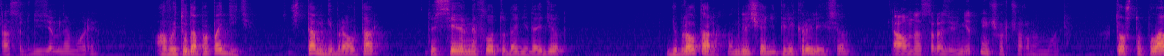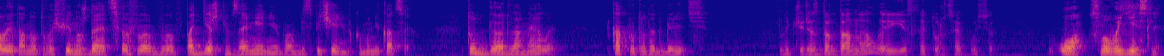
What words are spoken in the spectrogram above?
А Средиземное море? А вы туда попадите. Там Гибралтар. То есть Северный флот туда не дойдет. Гибралтар англичане перекрыли и все. А у нас разве нет ничего в Черном море? То, что плавает, оно вообще нуждается в, в, в поддержке, в замене, в обеспечении, в коммуникациях. Тут Дарданеллы. Как вы туда доберетесь? Ну, через Дарданеллы, если Турция пустит. О, слово «если».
